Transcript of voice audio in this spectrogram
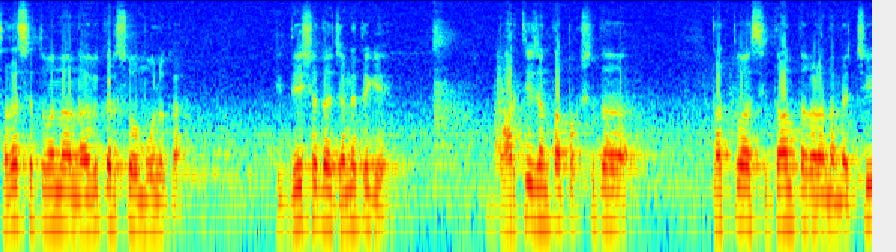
ಸದಸ್ಯತ್ವವನ್ನು ನವೀಕರಿಸುವ ಮೂಲಕ ಈ ದೇಶದ ಜನತೆಗೆ ಭಾರತೀಯ ಜನತಾ ಪಕ್ಷದ ತತ್ವ ಸಿದ್ಧಾಂತಗಳನ್ನು ಮೆಚ್ಚಿ,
